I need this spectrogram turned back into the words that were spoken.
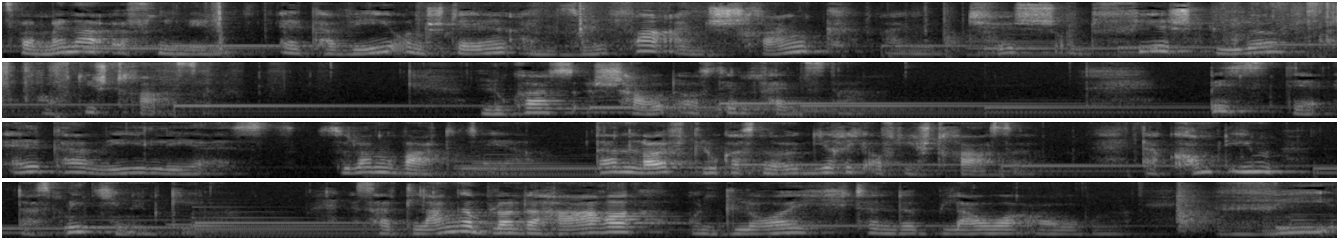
Zwei Männer öffnen den LKW und stellen ein Sofa, einen Schrank, einen Tisch und vier Stühle auf die Straße. Lukas schaut aus dem Fenster. Bis der LKW leer ist, so lange wartet er. Dann läuft Lukas neugierig auf die Straße. Da kommt ihm das Mädchen entgegen. Es hat lange blonde Haare und leuchtende blaue Augen. Wie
